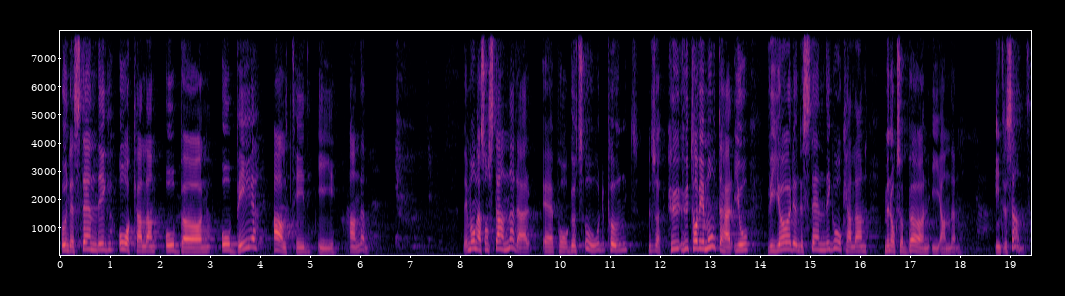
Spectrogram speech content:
under ständig åkallan och bön och be alltid i anden. Det är många som stannar där eh, på Guds ord, punkt. Men så, hur, hur tar vi emot det här? Jo, vi gör det under ständig åkallan men också bön i anden. Intressant.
